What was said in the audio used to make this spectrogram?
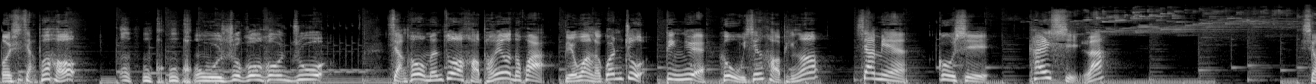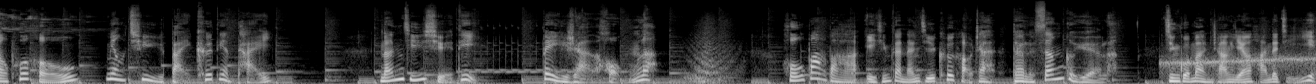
我是小泼猴。嗯嗯嗯，我是哼哼猪。想和我们做好朋友的话，别忘了关注、订阅和五星好评哦。下面故事开始了。小泼猴妙趣百科电台。南极雪地被染红了。猴爸爸已经在南极科考站待了三个月了，经过漫长严寒的极夜，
